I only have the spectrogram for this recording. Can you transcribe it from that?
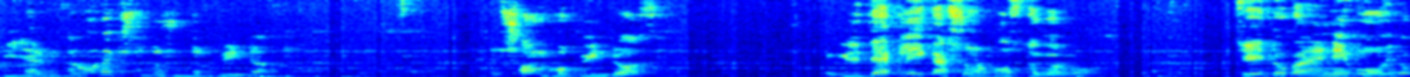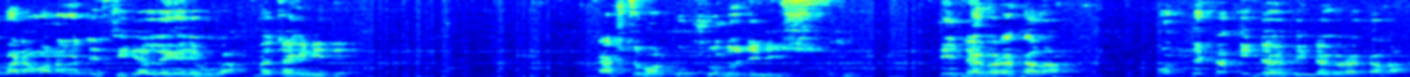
গিজার ভিতরে অনেক সুন্দর সুন্দর প্রিন্ট আছে। শঙ্খ প্রিন্টও আছে। এগুলি দেখলেই কাস্টমার প্রশ্ন করব। যেই দোকানে নেব ওই দোকানে মনে করেন যে সিরিয়াল লেগে যাব গা বেচাকে নিতে কাস্টমার খুব সুন্দর জিনিস। তিনটা করে কালার প্রত্যেকটা তিনটা তিনটা করে কালার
